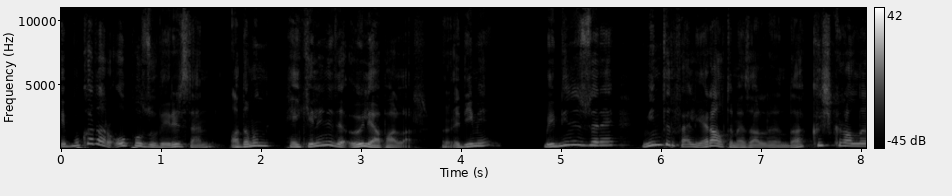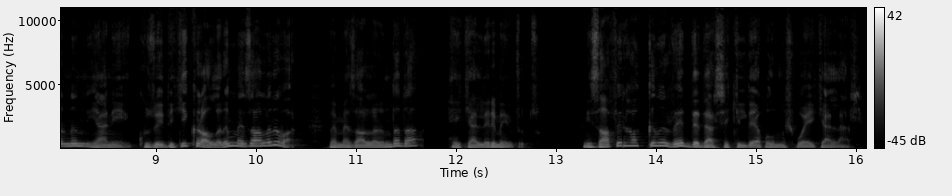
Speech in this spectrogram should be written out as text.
E bu kadar o pozu verirsen adamın heykelini de öyle yaparlar. Öyle değil mi? Bildiğiniz üzere Winterfell yeraltı mezarlarında kış krallarının yani kuzeydeki kralların mezarları var ve mezarlarında da heykelleri mevcut. Misafir hakkını reddeder şekilde yapılmış bu heykeller.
